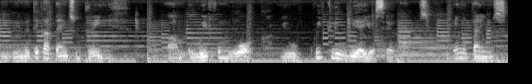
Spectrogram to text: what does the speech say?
you know, take out time to breathe um, away from work, you quickly wear yourself out. Many times,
